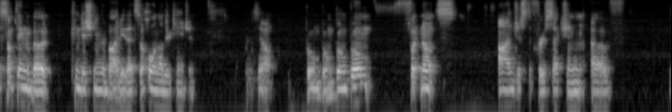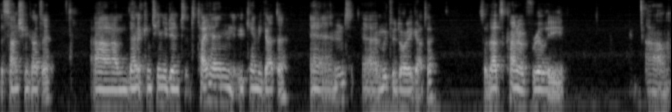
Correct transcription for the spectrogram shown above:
something about conditioning the body, that's a whole nother tangent. So, boom, boom, boom, boom, footnotes on just the first section of the Sanshin Kata. Um, then it continued into Taihen Ukemi Gata and uh, Mutodori Gata. So that's kind of really um,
